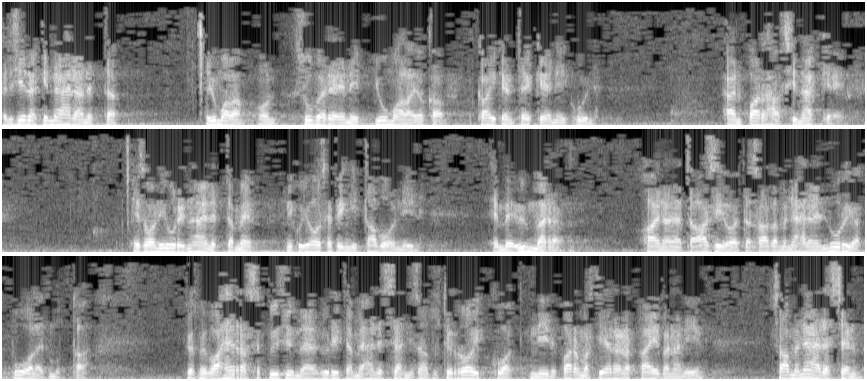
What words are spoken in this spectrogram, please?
Eli siinäkin nähdään, että Jumala on suvereeni Jumala, joka kaiken tekee niin kuin hän parhaaksi näkee. Ja se on juuri näin, että me, niin kuin Joosefinkin tavoin, niin emme ymmärrä aina näitä asioita, saatamme nähdä ne nurjat puolet, mutta jos me vaan Herrassa pysymme ja yritämme hänessä niin sanotusti roikkua, niin varmasti eräänä päivänä niin saamme nähdä sen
